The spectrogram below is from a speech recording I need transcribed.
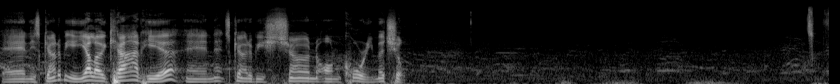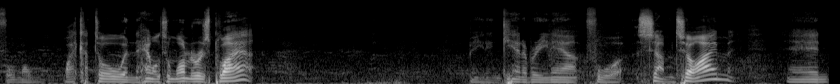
And there's going to be a yellow card here, and that's going to be shown on Corey Mitchell. Former Waikato and Hamilton Wanderers player. Been in Canterbury now for some time. And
